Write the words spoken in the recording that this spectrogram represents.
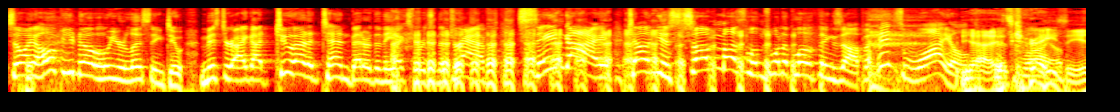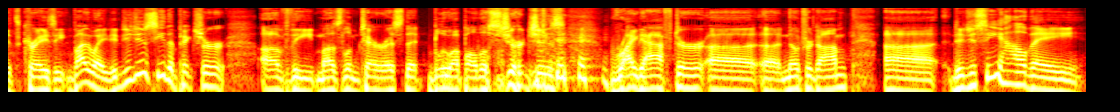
So I hope you know who you're listening to, Mister. I got two out of ten better than the experts in the draft. Same guy telling you some Muslims want to blow things up. It's wild. Yeah, it's, wild. crazy. It's crazy. By the way, did you see the picture of the Muslim terrorists that blew up all those churches right after uh, uh, Notre Dame? Uh, did you see how they?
